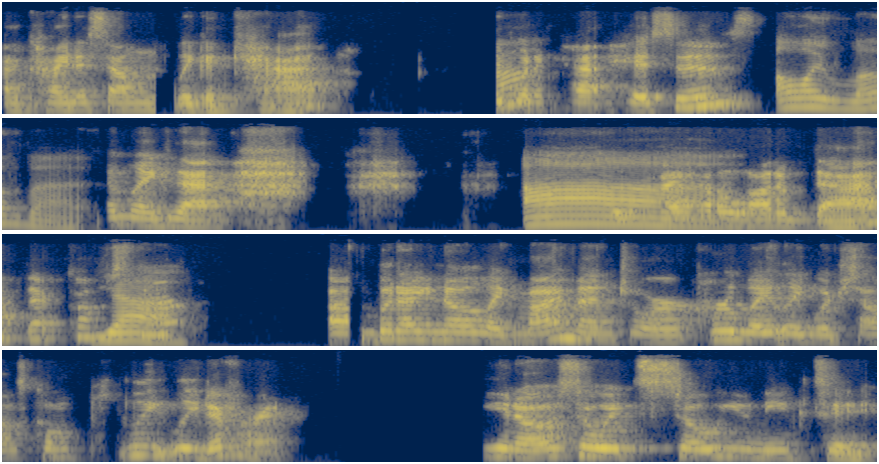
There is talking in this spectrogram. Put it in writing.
I kind of sound like a cat. Like ah. when a cat hisses. Oh, I love that. And like that. Ah. Like I have a lot of that that comes yeah. through. Um, but I know like my mentor, her light language sounds completely different. You know, so it's so unique to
